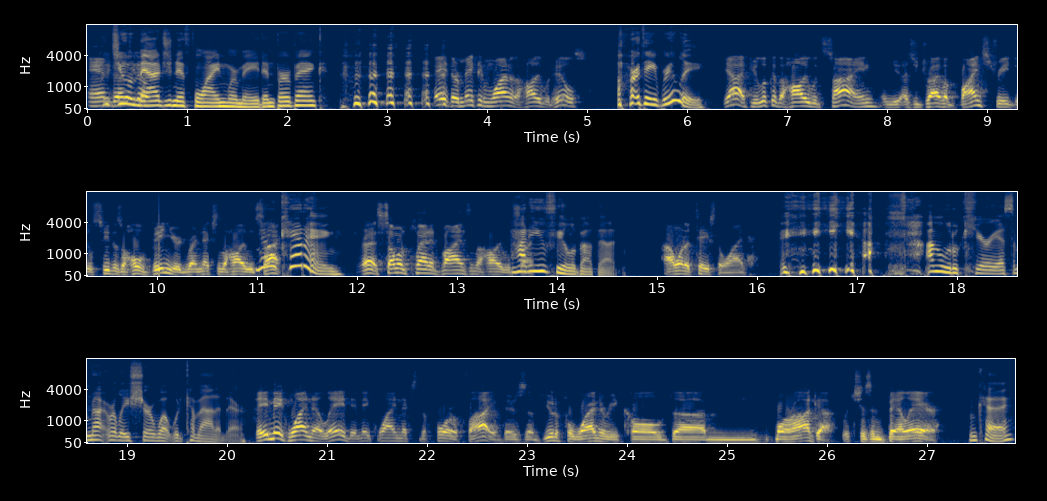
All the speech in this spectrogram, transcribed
And, Could you uh, imagine know, if wine were made in Burbank? hey, they're making wine in the Hollywood Hills. Are they really? Yeah, if you look at the Hollywood sign, and you, as you drive up Vine Street, you'll see there's a whole vineyard right next to the Hollywood no sign. No kidding. Right, someone planted vines in the Hollywood. How sign. do you feel about that? I want to taste the wine. yeah, I'm a little curious. I'm not really sure what would come out of there. They make wine in LA. They make wine next to the 405. There's a beautiful winery called um, Moraga, which is in Bel Air. Okay.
